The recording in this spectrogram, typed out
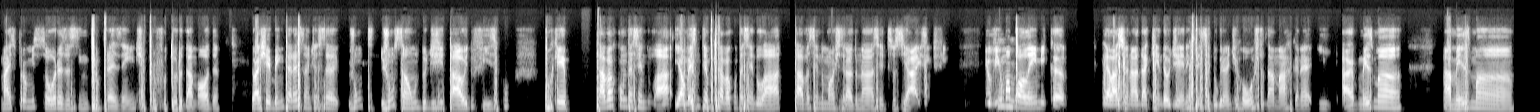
mais promissoras assim para o presente, para o futuro da moda, eu achei bem interessante essa junção do digital e do físico, porque estava acontecendo lá, e ao mesmo tempo que estava acontecendo lá, estava sendo mostrado nas redes sociais, enfim. Eu vi uma uhum. polêmica relacionada a Kendall Jenner ter sido o grande rosto da marca, né? E a mesma a mesma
